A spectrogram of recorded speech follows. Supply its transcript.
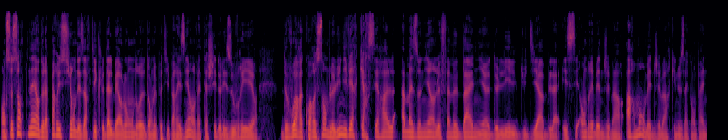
en ce centenaire de la parution des articles d'Albert Londres dans Le Petit Parisien, on va tâcher de les ouvrir, de voir à quoi ressemble l'univers carcéral amazonien, le fameux bagne de l'île du diable. Et c'est André Benjemar, Armand Benjemar qui nous accompagne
